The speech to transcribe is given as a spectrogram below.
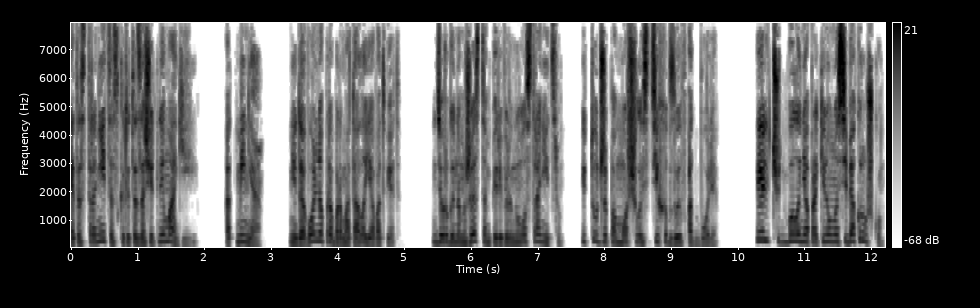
Эта страница скрыта защитной магией. От меня. Недовольно пробормотала я в ответ. Дерганным жестом перевернула страницу и тут же поморщилась, тихо взвыв от боли. Эль чуть было не опрокинул на себя кружку,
